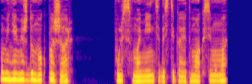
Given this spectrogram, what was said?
У меня между ног пожар. Пульс в моменте достигает максимума,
